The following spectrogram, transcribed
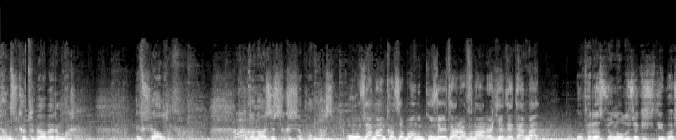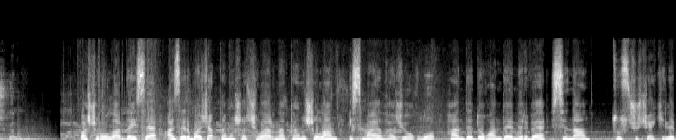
Yalnız kötü bir haberim var. İfşa aldım. Buradan acil çıkış yapmam lazım. Oğuz hemen kasabanın kuzey tarafına hareket et hemen. Operasyonla olacak iş değil başkanım. Başrollarda isə Azərbaycan tamaşaçılarına tanış olan İsmail Hacıoğlu, Hande Doğan Dəmir və Sinan Tuzçu çəkilib.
